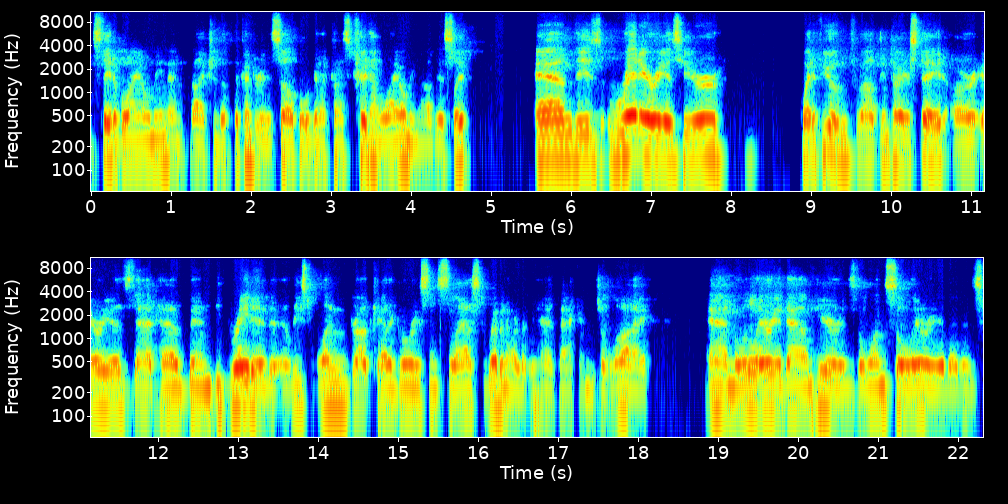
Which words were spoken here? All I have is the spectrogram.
state of Wyoming and actually the, the country itself, but we're going to concentrate on Wyoming, obviously. And these red areas here, quite a few of them throughout the entire state, are areas that have been degraded at least one drought category since the last webinar that we had back in July. And the little area down here is the one sole area that is,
